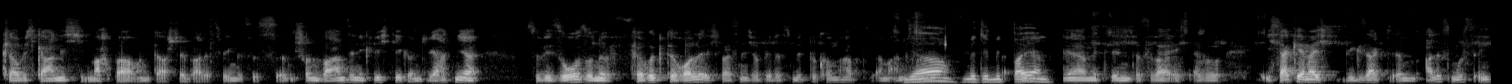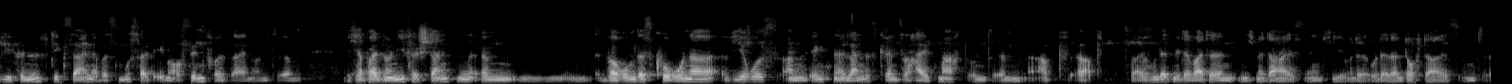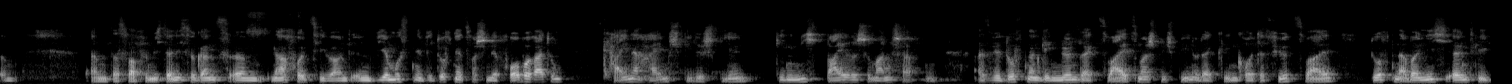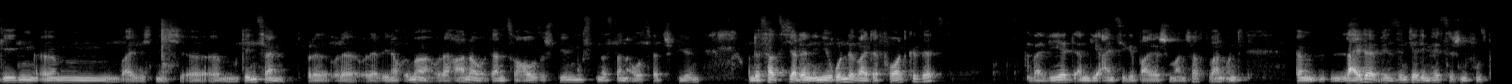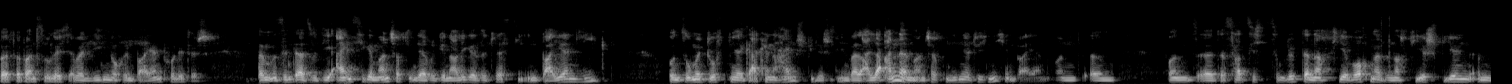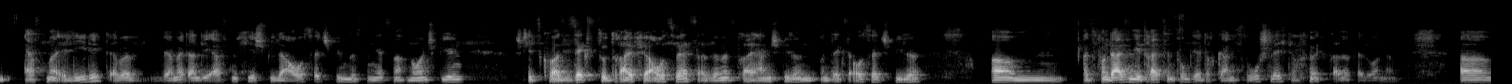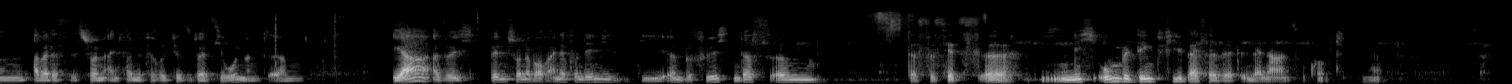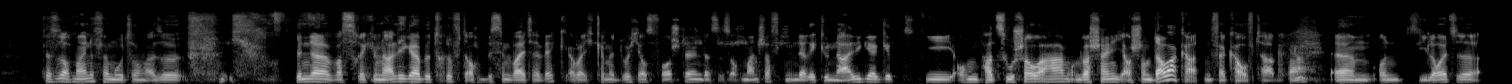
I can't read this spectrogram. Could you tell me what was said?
glaube ich, gar nicht machbar und darstellbar. Deswegen ist es ähm, schon wahnsinnig wichtig und wir hatten ja sowieso so eine verrückte Rolle. Ich weiß nicht, ob ihr das mitbekommen habt am Anfang. Ja, mit dem mit Bayern. Ja, mit den, das war echt, also ich sage ja immer, ich, wie gesagt, ähm, alles muss irgendwie vernünftig sein, aber es muss halt eben auch sinnvoll sein. Und ähm, ich habe halt noch nie verstanden, ähm, warum das Coronavirus an irgendeiner Landesgrenze Halt macht und ähm, ab, ab 200 Meter weiter dann nicht mehr da ist irgendwie oder, oder dann doch da ist. Und ähm, das war für mich dann nicht so ganz ähm, nachvollziehbar. Und ähm, wir mussten, wir durften ja zum Beispiel in der Vorbereitung keine Heimspiele spielen gegen nicht bayerische Mannschaften. Also wir durften dann gegen Nürnberg 2 zum Beispiel spielen oder gegen Kräuter Fürth 2, durften aber nicht irgendwie gegen, ähm, weiß ich nicht, äh, ähm, Ginsheim oder, oder, oder wen auch immer oder Hanau dann zu Hause spielen, mussten das dann auswärts spielen. Und das hat sich ja dann in die Runde weiter fortgesetzt, weil wir dann die einzige bayerische Mannschaft waren. Und ähm, leider, wir sind ja dem Hessischen Fußballverband zurecht, aber liegen noch in Bayern politisch. Ähm, sind also die einzige Mannschaft in der Regionalliga Südwest, die in Bayern liegt. Und somit durften wir gar keine Heimspiele spielen, weil alle anderen Mannschaften liegen natürlich nicht in Bayern. Und, ähm, und äh, das hat sich zum Glück dann nach vier Wochen, also nach vier Spielen, ähm, erstmal erledigt. Aber wir haben ja dann die ersten vier Spiele auswärts spielen müssen. Und jetzt nach neun Spielen steht es quasi 6 zu 3 für auswärts. Also wir haben jetzt drei Heimspiele und, und sechs Auswärtsspiele. Ähm, also von daher sind die 13 Punkte ja doch gar nicht so schlecht, auch wir es dreimal verloren haben. Ähm, aber das ist schon einfach eine verrückte Situation. Und ähm, ja, also ich bin schon aber auch einer von denen, die, die ähm, befürchten, dass, ähm, dass das jetzt äh, nicht unbedingt viel besser wird in der nahen Zukunft. Ja. Das ist auch meine Vermutung. Also ich bin da, was Regionalliga betrifft, auch ein bisschen weiter weg, aber ich kann mir durchaus vorstellen, dass es auch Mannschaften in der Regionalliga gibt, die auch ein paar Zuschauer haben und wahrscheinlich auch schon Dauerkarten verkauft haben. Ähm, und die Leute,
